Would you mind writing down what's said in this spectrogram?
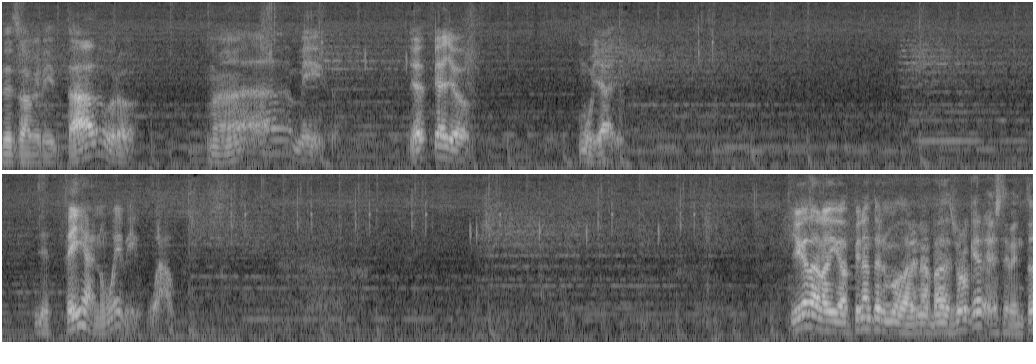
Deshabilitado, bro. Ah, amigo. Ya decía yo. Muy alto. De 6 a 9, wow. Llega a la liga, apenas tenemos arena para desbloquear este evento.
